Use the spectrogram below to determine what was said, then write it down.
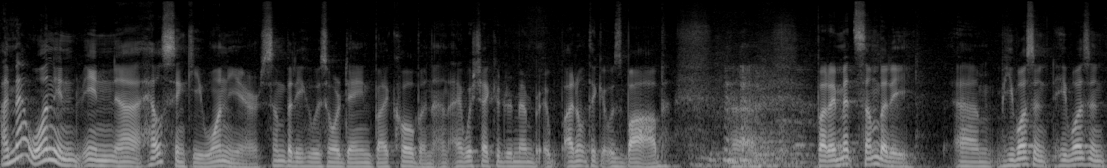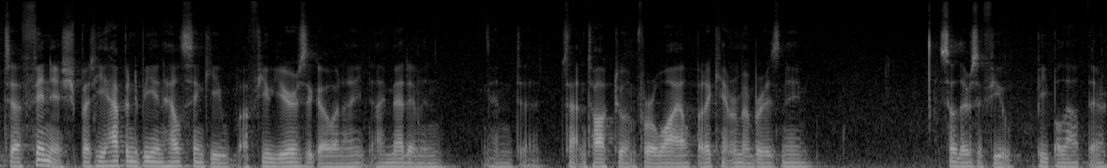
I met one in, in uh, Helsinki one year, somebody who was ordained by Kobun, and I wish I could remember. I don't think it was Bob, uh, but I met somebody. Um, he wasn't, he wasn't uh, Finnish, but he happened to be in Helsinki a few years ago, and I, I met him and, and uh, sat and talked to him for a while, but I can't remember his name. So there's a few people out there.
